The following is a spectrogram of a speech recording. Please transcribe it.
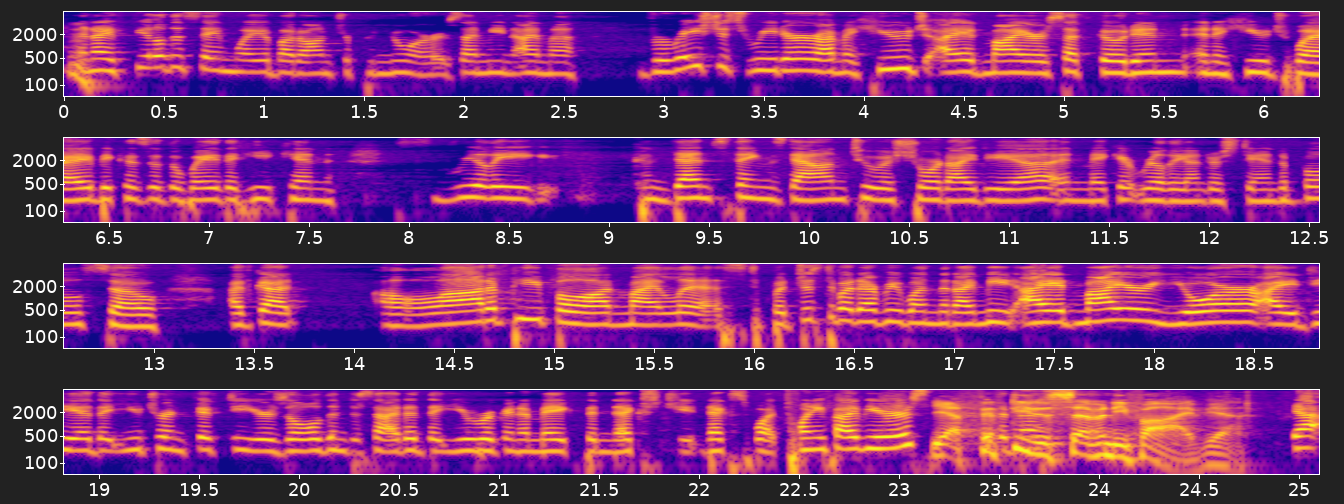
Hmm. And I feel the same way about entrepreneurs. I mean, I'm a voracious reader. I'm a huge, I admire Seth Godin in a huge way because of the way that he can really condense things down to a short idea and make it really understandable. So I've got a lot of people on my list, but just about everyone that I meet. I admire your idea that you turned 50 years old and decided that you were going to make the next next what 25 years? Yeah, 50 to 75, yeah. Yeah,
